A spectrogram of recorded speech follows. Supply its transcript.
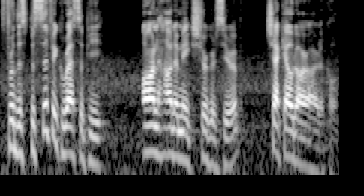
For the specific recipe on how to make sugar syrup, check out our article.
